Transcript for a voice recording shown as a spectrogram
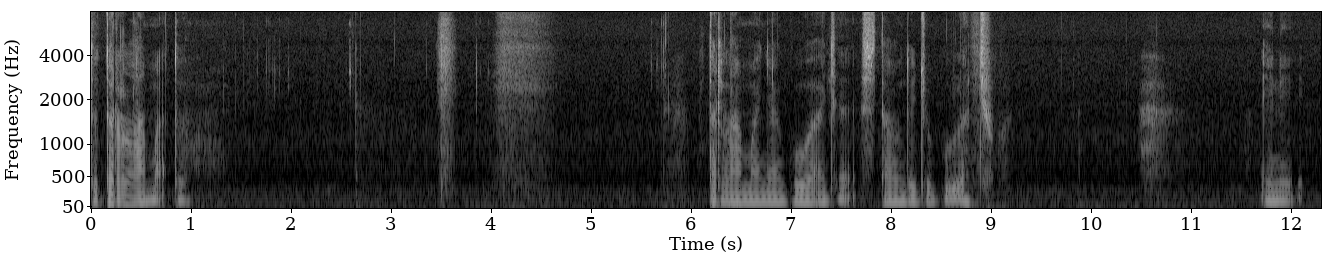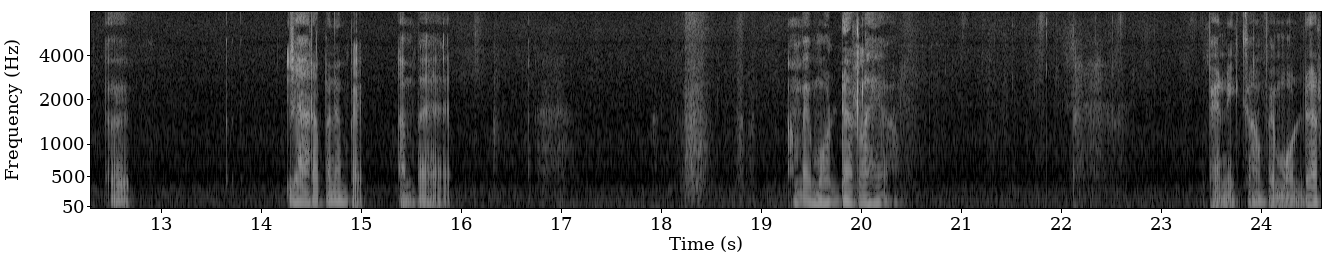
Itu terlama tuh. Terlamanya gua aja setahun tujuh bulan cuma ini uh, ya harapan sampai sampai sampai modar lah ya. Nikah sampai modar.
